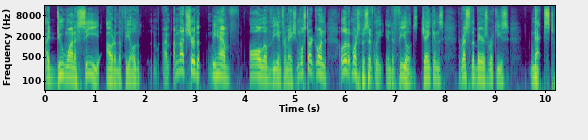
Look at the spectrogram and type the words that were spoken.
I do want to see out on the field, I'm, I'm not sure that we have all of the information. We'll start going a little bit more specifically into Fields, Jenkins, the rest of the Bears rookies next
